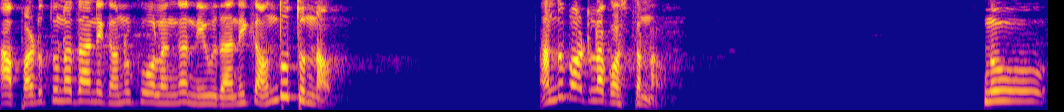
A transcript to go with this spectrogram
ఆ పడుతున్న దానికి అనుకూలంగా నీవు దానికి అందుతున్నావు. అందుబాటులోకి వస్తున్నావు. నువ్వు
